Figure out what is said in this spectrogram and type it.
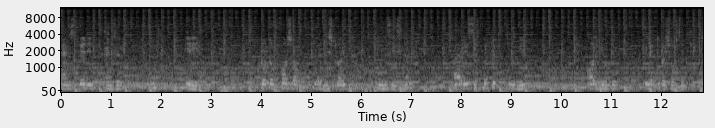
and spread in adjacent area. Total four shops were destroyed in this incident. Fire is suspected to be caused due to electrical short circuit.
